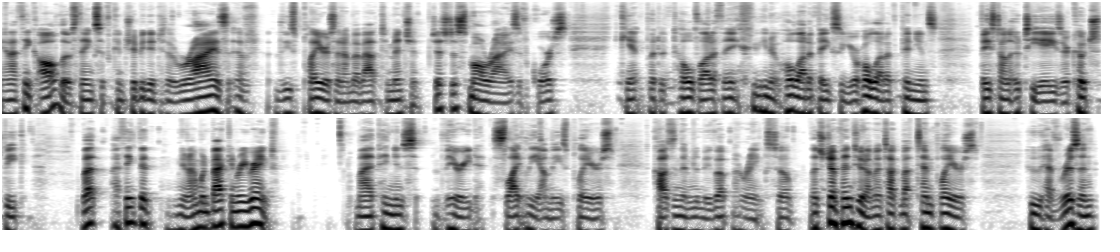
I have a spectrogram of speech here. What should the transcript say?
And I think all those things have contributed to the rise of these players that I'm about to mention. Just a small rise, of course. You can't put a whole lot of things, you know, a whole lot of basic, your whole lot of opinions based on OTAs or coach speak. But I think that, you know, I went back and re-ranked. My opinions varied slightly on these players, causing them to move up my ranks. So let's jump into it. I'm going to talk about 10 players who have risen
